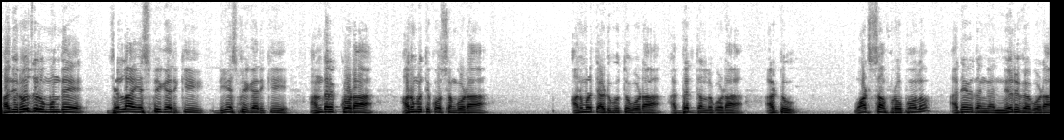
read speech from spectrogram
పది రోజుల ముందే జిల్లా ఎస్పీ గారికి డిఎస్పీ గారికి అందరికి కూడా అనుమతి కోసం కూడా అనుమతి అడుగుతూ కూడా అభ్యర్థనలు కూడా అటు వాట్సాప్ రూపంలో అదేవిధంగా నేరుగా కూడా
